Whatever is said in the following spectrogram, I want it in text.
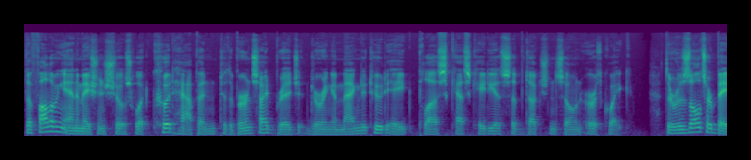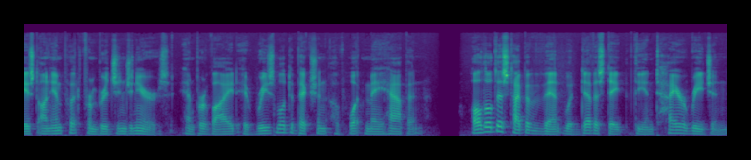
The following animation shows what could happen to the Burnside Bridge during a magnitude 8 plus Cascadia subduction zone earthquake. The results are based on input from bridge engineers and provide a reasonable depiction of what may happen. Although this type of event would devastate the entire region,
